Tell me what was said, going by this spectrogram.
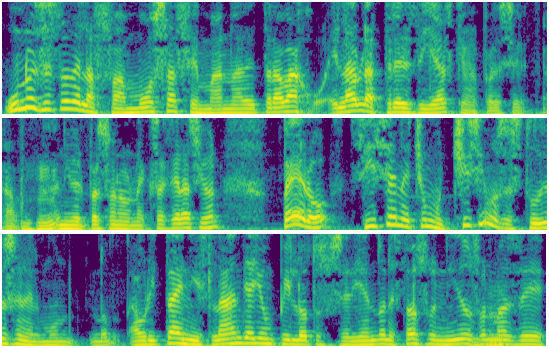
Uno es esto de la famosa semana de trabajo. Él habla tres días, que me parece a, a nivel personal una exageración, pero sí se han hecho muchísimos estudios en el mundo. ¿no? Ahorita en Islandia hay un piloto sucediendo, en Estados Unidos son más de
